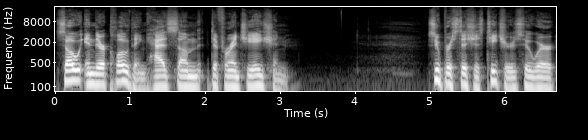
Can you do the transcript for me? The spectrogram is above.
so in their clothing has some differentiation. Superstitious teachers who were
